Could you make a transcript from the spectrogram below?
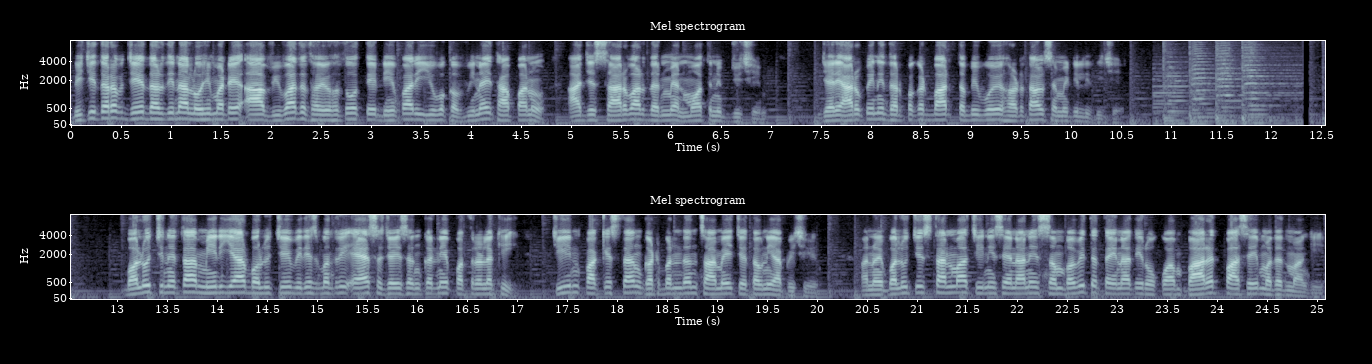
બીજી તરફ જે દર્દીના લોહી માટે આ વિવાદ થયો હતો તે નેપાળી યુવક વિનય થાપાનું આજે સારવાર દરમિયાન મોત નીપજ્યું છે. જ્યારે આરોપીની ધરપકડ બાદ તબીબોએ હડતાળ સમેટી લીધી છે. બલુચ નેતા મીરયાર બલુચે વિદેશમંત્રી એસ જયશંકરને પત્ર લખી, ચીન પાકિસ્તાન ગઠબંધન સામે ચેતવણી આપી છે. અને બલુચિસ્તાનમાં ચીની સેનાની સંભવિત તૈનાતી રોકવા ભારત પાસે મદદ માંગી.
